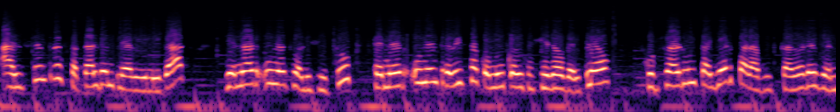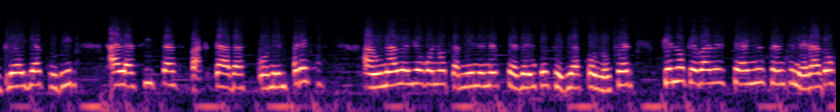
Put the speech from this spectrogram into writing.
al Centro Estatal de Empleabilidad, llenar una solicitud, tener una entrevista con un consejero de empleo, cursar un taller para buscadores de empleo y acudir a las citas pactadas con empresas. Aunado ello, bueno, también en este evento se dio a conocer que en lo que va de este año se han generado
